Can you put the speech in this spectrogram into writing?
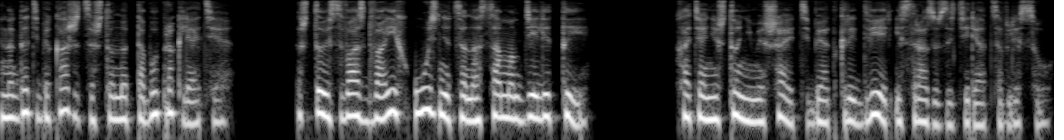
Иногда тебе кажется, что над тобой проклятие, что из вас двоих узница на самом деле ты, хотя ничто не мешает тебе открыть дверь и сразу затеряться в лесу,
